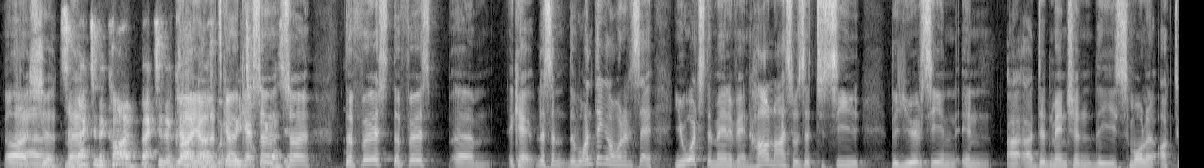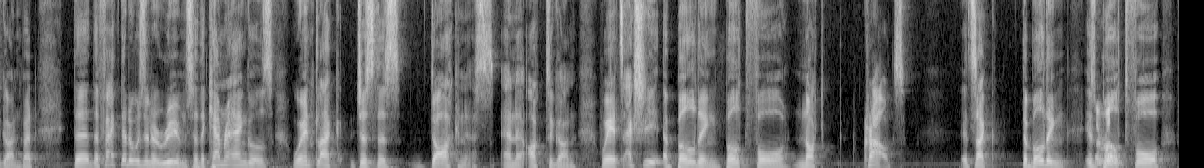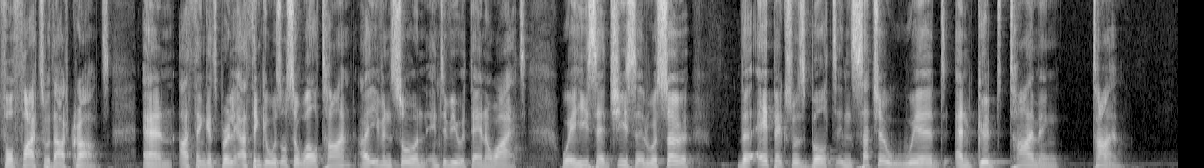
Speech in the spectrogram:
oh um, shit. So man. back to the card. Back to the yeah, card. yeah. guys. Let's What go. were Okay, so so the first the first um okay, listen, the one thing I wanted to say, you watched the main event. How nice was it to see the UFC in in I I did mention the smaller octagon, but the the fact that it was in a room, so the camera angles weren't like just this darkness and an octagon, where it's actually a building built for not crowds. It's like the building is A room. built for for fights without crowds. And I think it's brilliant. I think it was also well timed. I even saw an interview with Dana White where he said, geez, it was so the Apex was built in such a weird and good timing time.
